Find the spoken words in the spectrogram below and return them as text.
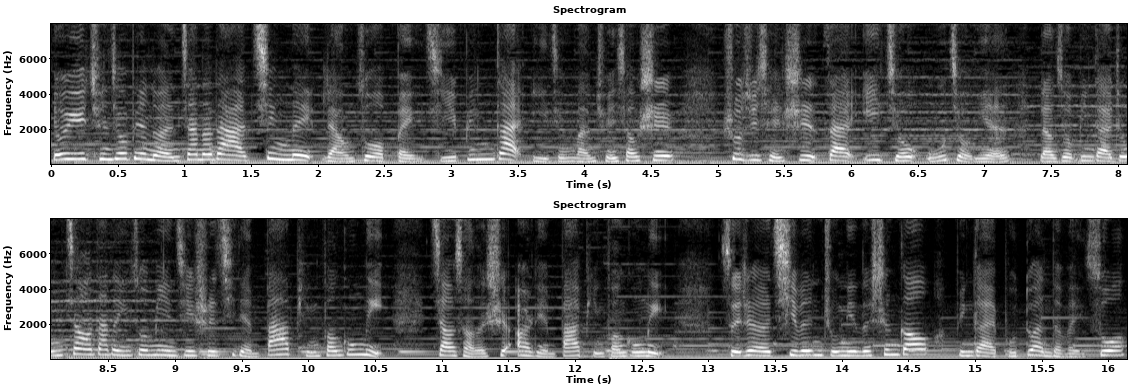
由于全球变暖，加拿大境内两座北极冰盖已经完全消失。数据显示，在1959年，两座冰盖中较大的一座面积是7.8平方公里，较小的是2.8平方公里。随着气温逐年的升高，冰盖不断的萎缩。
